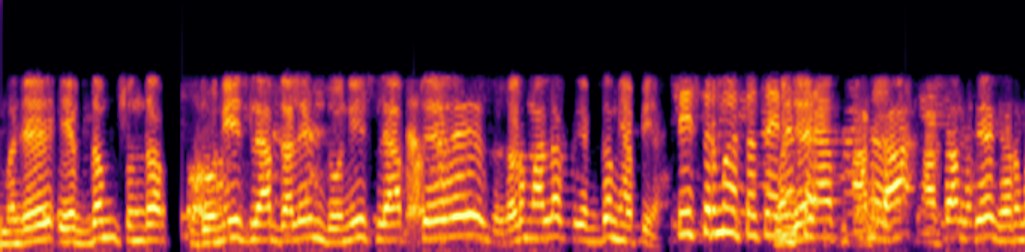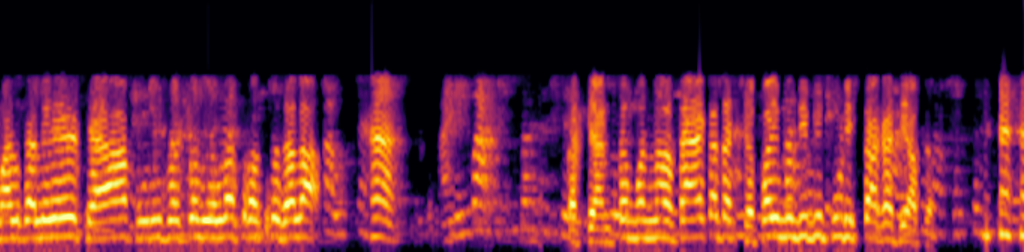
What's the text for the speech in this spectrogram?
म्हणजे एकदम सुंदर. दोन्ही स्लॅब झाले आणि दोन्ही स्लॅबचे घर मालक एकदम हॅपी आहे. तेच तर महत्वाचं आहे ना म्हणजे सर. आप- आता हा. आता म्हणजे घरमालकाले त्या पुरीबद्दल एवढा त्रस्त झाला. हा. तर त्यांचं म्हणणं असं आहे का त्या छपाईमध्ये बी पुढीच टाकायची आपण?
